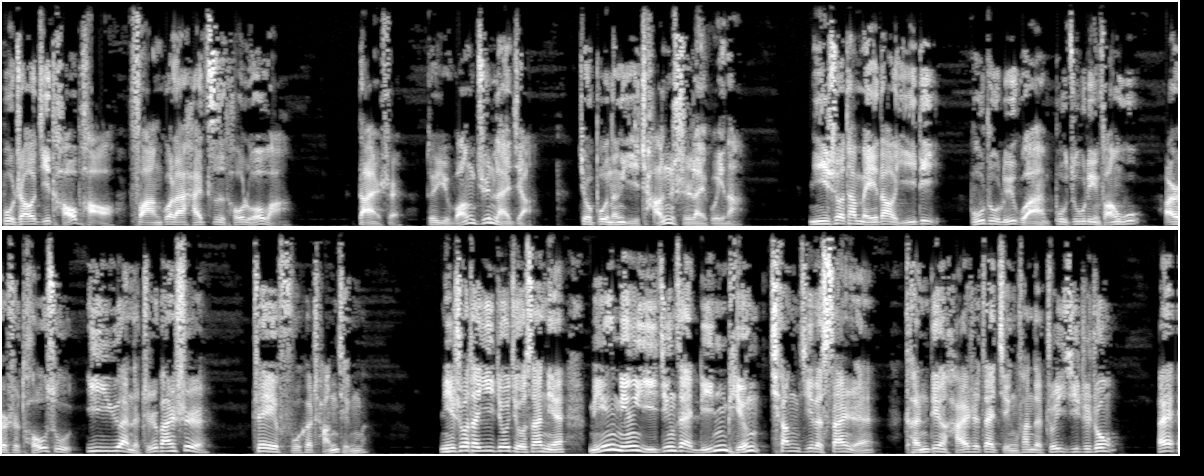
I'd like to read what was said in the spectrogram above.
不着急逃跑，反过来还自投罗网。但是对于王军来讲，就不能以常识来归纳。你说他每到一地，不住旅馆，不租赁房屋。而是投诉医院的值班室，这符合常情吗？你说他一九九三年明明已经在临平枪击了三人，肯定还是在警方的追击之中。哎，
